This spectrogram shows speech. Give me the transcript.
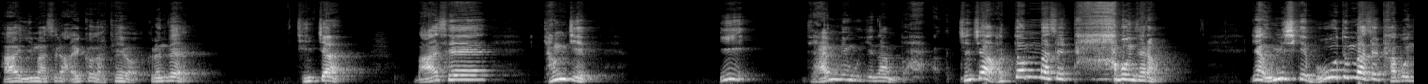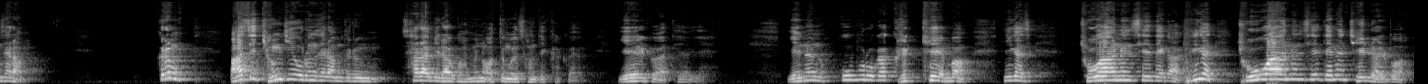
아, 이 맛을 알 것 같아요. 그런데 진짜 맛의 경집 이 대한민국이나 막 진짜 어떤 맛을 다 본 사람 그냥 음식의 모든 맛을 다 본 사람 그럼 맛의 경지에 오른 사람들은 사람이라고 하면 어떤 걸 선택할까요? 얘일 것 같아요. 얘. 얘는 호불호가 그렇게 뭐 그러니까 좋아하는 세대가 그러니까 좋아하는 세대는 제일 넓어.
